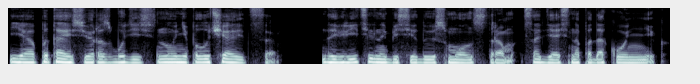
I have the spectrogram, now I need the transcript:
Я пытаюсь ее разбудить, но не получается. Доверительно беседую с монстром, садясь на подоконник.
